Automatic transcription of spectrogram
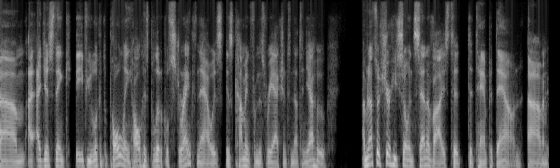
Um, I, I, just think if you look at the polling, all his political strength now is is coming from this reaction to Netanyahu. I'm not so sure he's so incentivized to to tamp it down. Um, right.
